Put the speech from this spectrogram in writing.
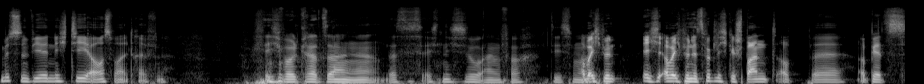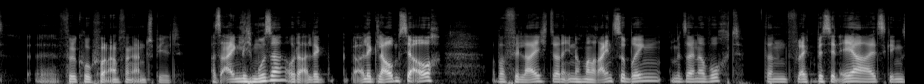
müssen wir nicht die Auswahl treffen. Ich wollte gerade sagen, ja, das ist echt nicht so einfach diesmal. Aber ich bin, ich, aber ich bin jetzt wirklich gespannt, ob, äh, ob jetzt äh, Füllkrug von Anfang an spielt. Also eigentlich muss er, oder alle, alle glauben es ja auch, aber vielleicht dann ihn nochmal reinzubringen mit seiner Wucht, dann vielleicht ein bisschen eher als gegen,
